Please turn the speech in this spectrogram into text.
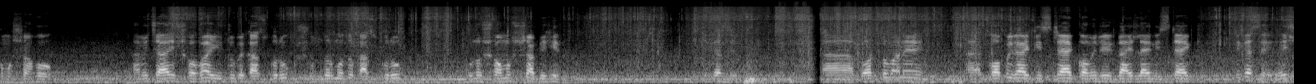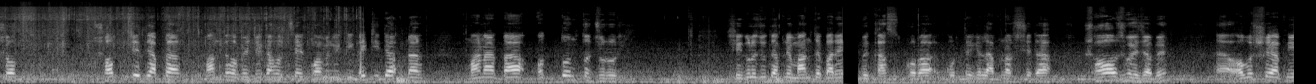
সমস্যা হোক। আমি চাই সবাই ইউটিউবে কাজ করুক, সুন্দর মতো কাজ করুক, কোনো সমস্যাবিহীন, ঠিক আছে? বর্তমানে copyright strike community guideline strike ঠিক আছে? এইসব সবচেয়ে আপনার মানতে হবে যেটা হচ্ছে কমিউনিটি গাইডটা আপনার মানাটা অত্যন্ত জরুরি। সেগুলো যদি আপনি মানতে পারেন কাজ করা, করতে গেলে আপনার সেটা সহজ হয়ে যাবে। অবশ্যই আপনি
